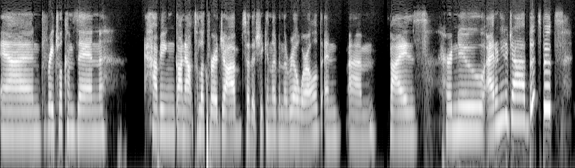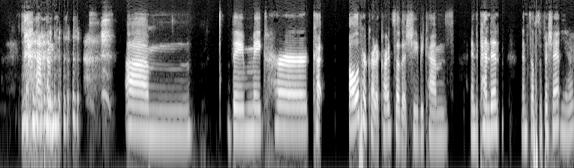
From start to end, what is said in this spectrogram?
And Rachel comes in having gone out to look for a job so that she can live in the real world and um, buys her new I don't need a job boots boots And- um, they make her cut all of her credit cards so that she becomes independent and self-sufficient. Yeah.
